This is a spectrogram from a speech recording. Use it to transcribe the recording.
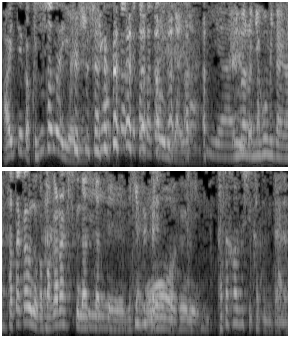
相手が崩さないように気を使って戦うみたいな。いやー、今の日本みたいな。戦うのがバカらしくなっちゃって、みたいなそういうふうに。戦うし勝つみたいな。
